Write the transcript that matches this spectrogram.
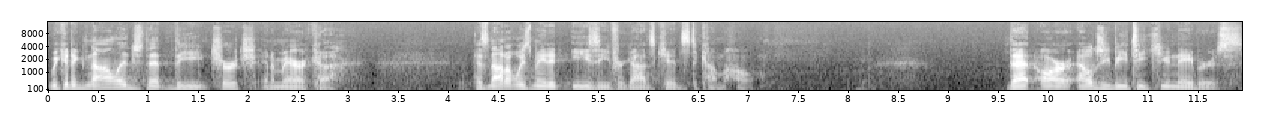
we could acknowledge that the church in America has not always made it easy for God's kids to come home. That our LGBTQ neighbors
